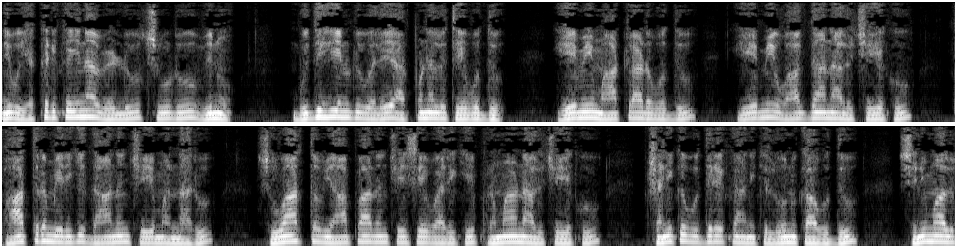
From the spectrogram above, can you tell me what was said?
నీవు ఎక్కడికైనా వెళ్ళు చూడు విను. బుద్ధిహీనుడి వలె అర్పణలు తేవద్దు. ఏమీ మాట్లాడవద్దు. ఏమీ వాగ్దానాలు చేయకు పాత్ర మెరిగి దానం చేయమన్నారు. సువార్త వ్యాపారం చేసేవారికి ప్రమాణాలు చేయకు క్షణిక ఉద్రేకానికి లోను కావద్దు సినిమాలు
